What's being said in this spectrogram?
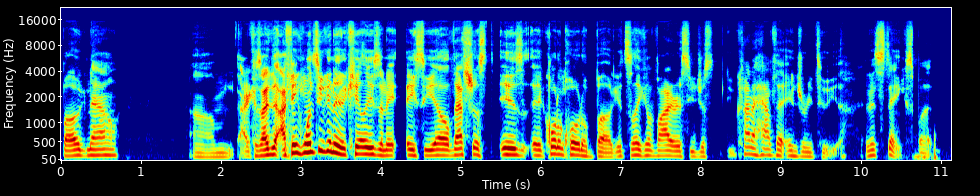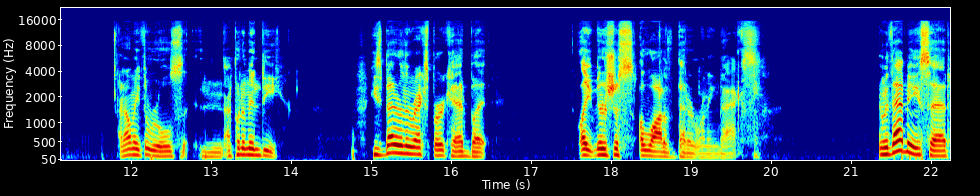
bug now. Um, because I, I think once you get an Achilles and ACL, that's just is a quote unquote a bug. It's like a virus. You just you kind of have that injury to you, and it stinks. But I don't make the rules, I put him in D. He's better than Rex Burkhead, but like there's just a lot of better running backs. And with that being said,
